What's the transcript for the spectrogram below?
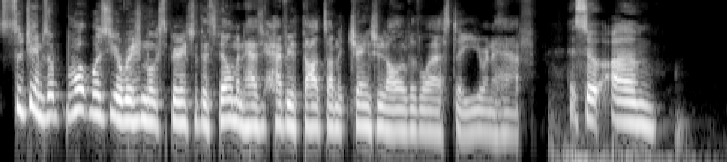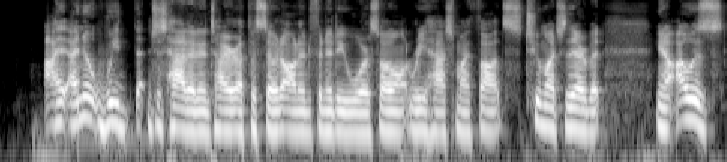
so, James, what was your original experience with this film, and has have your thoughts on it changed at all over the last uh, year and a half? So, um, I, I know we just had an entire episode on Infinity War, so I won't rehash my thoughts too much there. But you know, I was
